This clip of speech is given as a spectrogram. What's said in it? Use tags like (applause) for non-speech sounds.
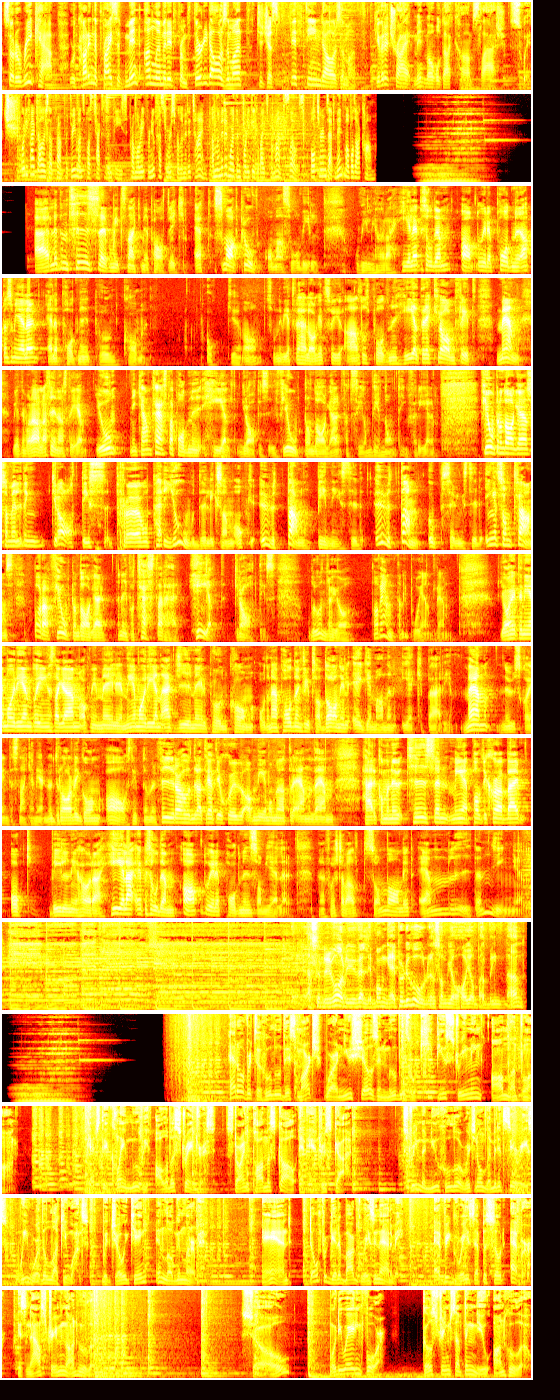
So to recap, we're cutting the price of Mint Unlimited from $30 a month to just $15 a month. Give it a try at mintmobile.com slash switch. $45 upfront for three months plus taxes and fees. Promo rate for new customers for limited time. Unlimited more than 40 gigabytes per month. Slows. Full terms at mintmobile.com. är en liten teaser på mitt snack med Patrik. Ett smakprov om man så vill. Och vill ni höra hela episoden, ja då är det podme appen som gäller eller podme.com. Och eh, ja, som ni vet vid det här laget så är ju allt hos Podme helt reklamfritt. Men vet ni vad det allra finaste är? Jo, ni kan testa Podme helt gratis i 14 dagar för att se om det är någonting för er. 14 dagar som en liten gratis prövoperiod liksom och utan bindningstid, utan uppsägningstid, inget som trams. Bara 14 dagar där ni får testa det här helt gratis. Och då undrar jag, vad väntar ni på egentligen? Jag heter Nemo Idén på Instagram och min mail är gmail.com och den här podden klipps av Daniel Eggemannen Ekberg. Men nu ska jag inte snacka mer. Nu drar vi igång avsnitt nummer 437 av Nemo möter en vän. Här kommer nu teasern med Patrik Sjöberg och vill ni höra hela episoden, ja då är det Podmi som gäller. Men först av allt, som vanligt, en liten jingel. Alltså nu var det ju väldigt många i produktionen som jag har jobbat med innan. Head over to Hulu this March, where our new shows and movies will keep you streaming all month long. Catch the acclaimed movie All of Us Strangers, starring Paul Mescal and Andrew Scott. Stream the new Hulu original limited series We Were the Lucky Ones with Joey King and Logan Lerman. And don't forget about Grey's Anatomy. Every Grey's episode ever is now streaming on Hulu. So, what are you waiting for? Go stream something new on Hulu.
